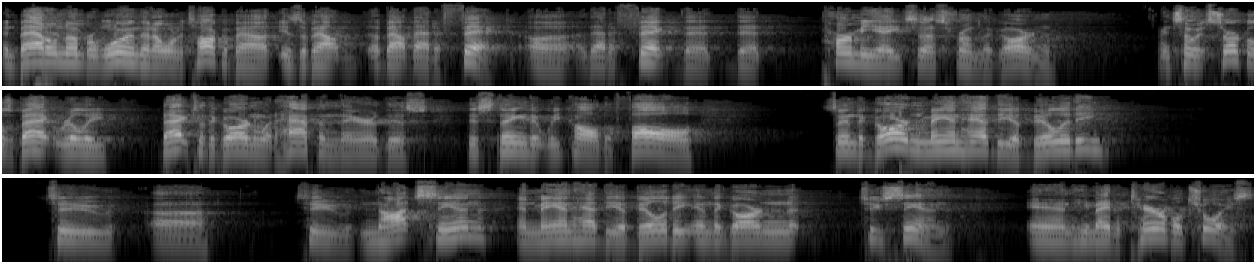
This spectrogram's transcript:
And battle number one that I want to talk about is about, about that effect, uh, that effect that, that permeates us from the garden. And so it circles back really back to the garden, what happened there, this, this thing that we call the fall. So in the garden, man had the ability to, uh, to not sin, and man had the ability in the garden to sin. And he made a terrible choice,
